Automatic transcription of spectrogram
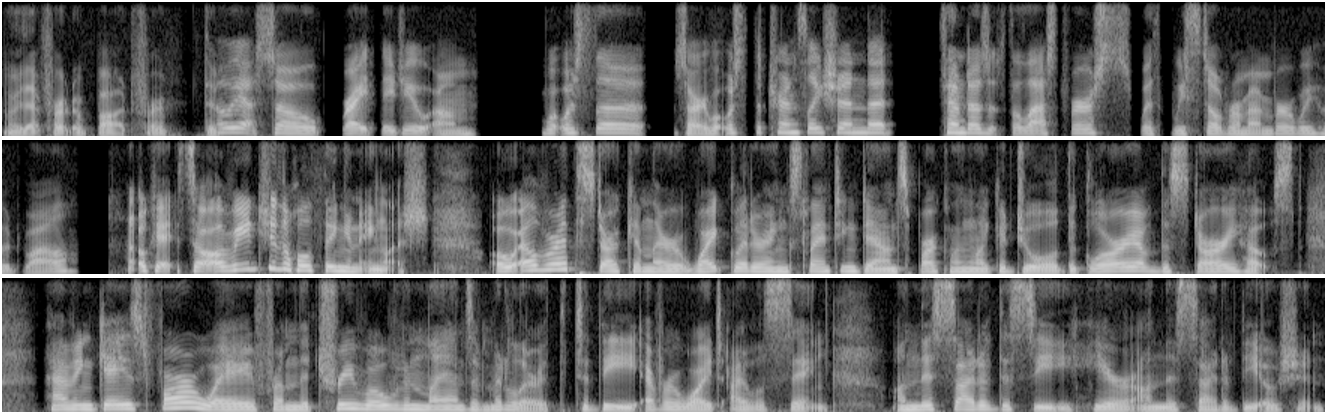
or that Frodo bought for the. Oh yeah. So right, they do. Um, what was the? Sorry, what was the translation that Sam does? It's the last verse with "We still remember we who dwell." Okay, so I'll read you the whole thing in English. O Elbereth Starkindler, white glittering, slanting down, sparkling like a jewel, the glory of the starry host. Having gazed far away from the tree woven lands of Middle Earth, to thee, ever white, I will sing. On this side of the sea, here on this side of the ocean.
